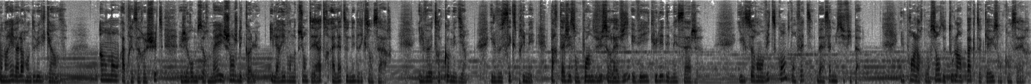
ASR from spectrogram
On arrive alors en 2015 un an après sa rechute, Jérôme se remet et change d'école. Il arrive en option théâtre à l'Athénée de Rixensart. Il veut être comédien. Il veut s'exprimer, partager son point de vue sur la vie et véhiculer des messages. Il se rend vite compte qu'en fait, bah, ça ne lui suffit pas. Il prend alors conscience de tout l'impact qu'a eu son cancer.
